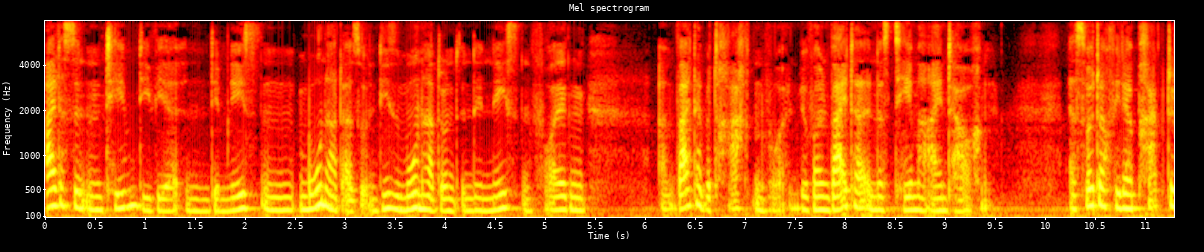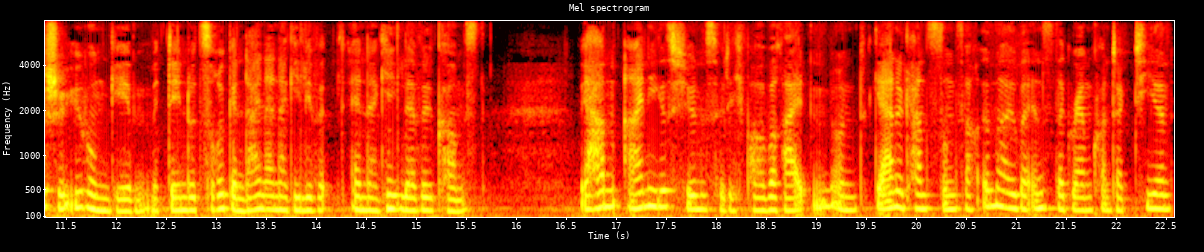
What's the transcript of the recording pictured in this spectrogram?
All das sind Themen, die wir in dem nächsten Monat, also in diesem Monat und in den nächsten Folgen ähm, weiter betrachten wollen. Wir wollen weiter in das Thema eintauchen. Es wird auch wieder praktische Übungen geben, mit denen du zurück in dein Energielevel, kommst. Wir haben einiges Schönes für dich vorbereiten und gerne kannst du uns auch immer über Instagram kontaktieren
